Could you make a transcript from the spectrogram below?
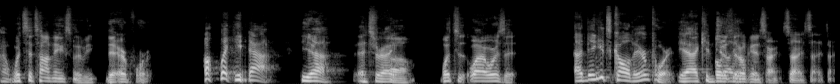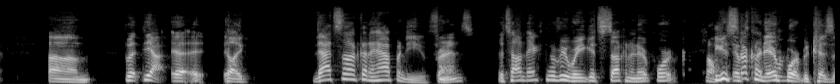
what's the Tom Hanks movie? The airport. Oh, yeah. Yeah, that's right. Uh, what's it? Why was it? I think it's called Airport. Yeah, I can. Oh, okay. Sorry, sorry, sorry, sorry. Um, but yeah, uh, uh like that's not going to happen to you, friends. The Tom Hanks movie where you get stuck in an airport. Oh, you get stuck in an airport because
